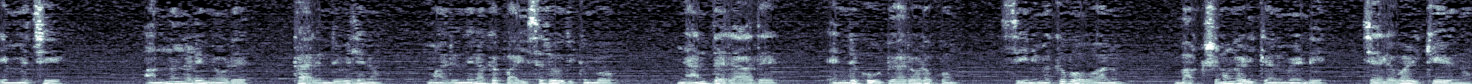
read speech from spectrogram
ഇമ്മച്ചി അന്ന് നിങ്ങൾ എന്നോട് കരണ്ട് ബില്ലിനും മരുന്നിനൊക്കെ പൈസ ചോദിക്കുമ്പോൾ ഞാൻ തരാതെ എന്റെ കൂട്ടുകാരോടൊപ്പം സിനിമയ്ക്ക് പോവാനും ഭക്ഷണം കഴിക്കാനും വേണ്ടി ചെലവഴിക്കുകയായിരുന്നു.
